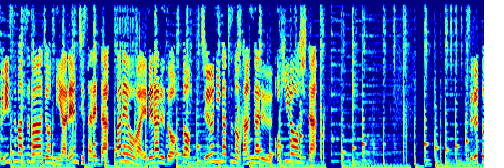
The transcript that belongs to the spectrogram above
クリスマスバージョンにアレンジされた、パレオはエメラルド、と、12月のカンガルーを披露した。すると、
